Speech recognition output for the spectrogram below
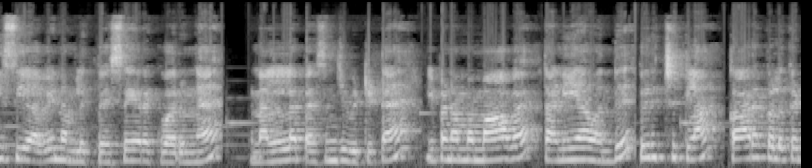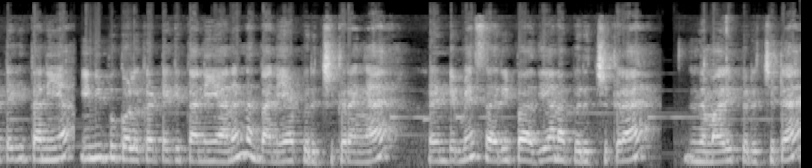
ஈஸியாவே நம்மளுக்கு பிசையறக்கு வருங்க. நல்லா பிசைஞ்சு விட்டுட்டேன். இப்ப நம்ம மாவை தனியா வந்து பிரிச்சுக்கலாம். கார கொழுக்கட்டைக்கு தனியா இனிப்பு கொழுக்கட்டைக்கு தனியான்னு நான் தனியா பிரிச்சுக்கிறேங்க. ரெண்டுமே சரிபாதியா நான் பிரிச்சுக்கிறேன். இந்த மாதிரி பிரிச்சுட்டேன்.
